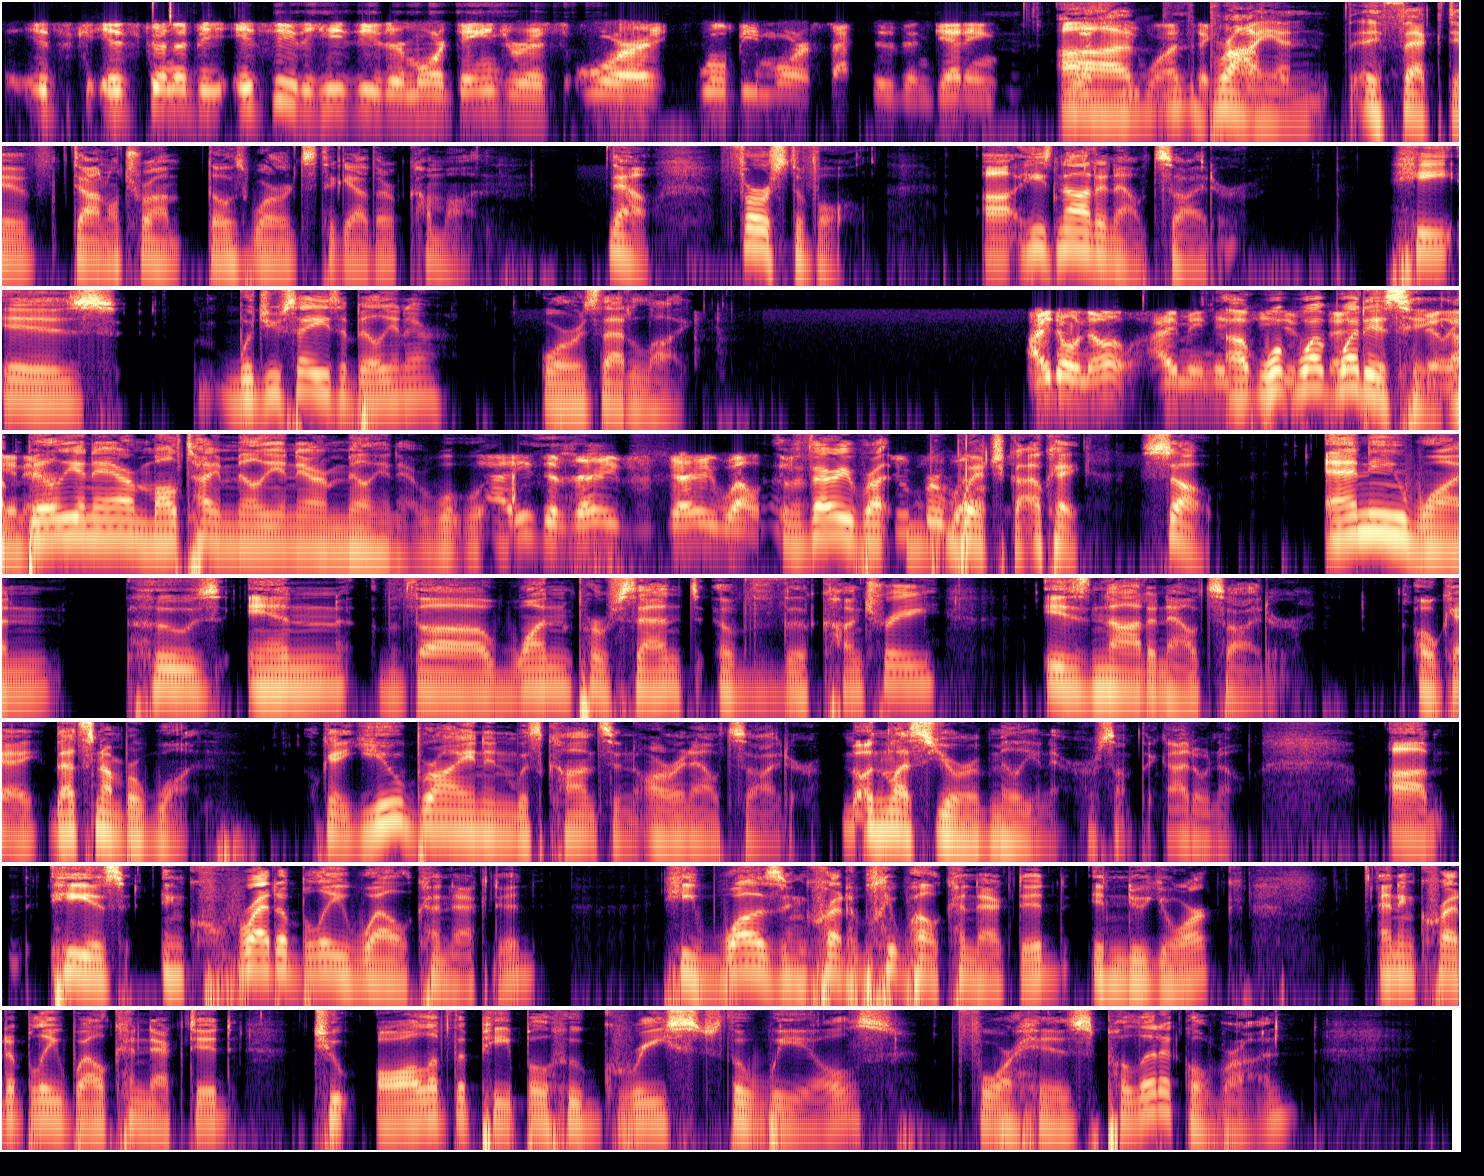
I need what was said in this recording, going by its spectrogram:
It's it's going to be. It's either he's either more dangerous or will be more effective in getting what Uh, he wants. Brian, effective, Donald Trump, those words together. Come on. Now, first of all, uh, he's not an outsider. He is, would you say he's a billionaire? Or is that a lie? I don't know. I mean, Uh, what, what, what he's he? A billionaire. billionaire, multimillionaire, millionaire? What, what- Yeah, he's a very, very wealthy. a very super rich guy. Okay, so anyone who's in the one percent of the country is not an outsider. Okay, that's number one. Okay, you, Brian, in Wisconsin, are an outsider, unless you're a millionaire or something. I don't know. Um, he is incredibly well connected. He was incredibly well connected in New York and incredibly well connected to all of the people who greased the wheels for his political run.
